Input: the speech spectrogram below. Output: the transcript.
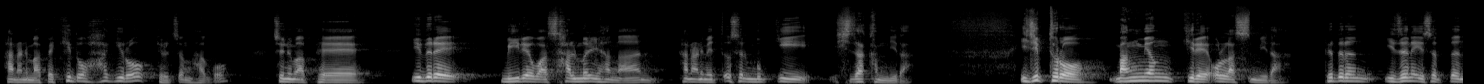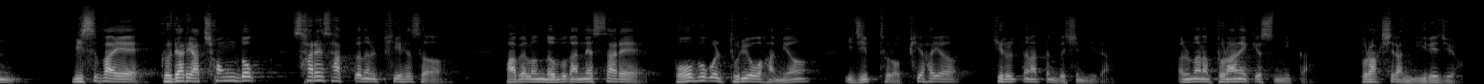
하나님 앞에 기도하기로 결정하고 주님 앞에 이들의 미래와 삶을 향한 하나님의 뜻을 묻기 시작합니다. 이집트로 망명길에 올랐습니다. 그들은 이전에 있었던 미스바의 그다리아 총독 살해 사건을 피해서 바벨론 너부갓네살의 보복을 두려워하며 이집트로 피하여 길을 떠났던 것입니다. 얼마나 불안했겠습니까? 불확실한 미래죠.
